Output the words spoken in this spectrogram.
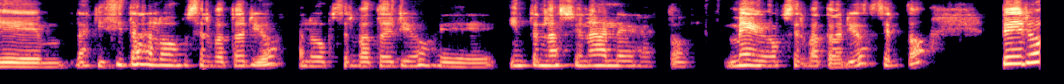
em, las visitas a los observatorios, a los observatorios eh, internacionales, a estos mega observatorios, ¿cierto? Pero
